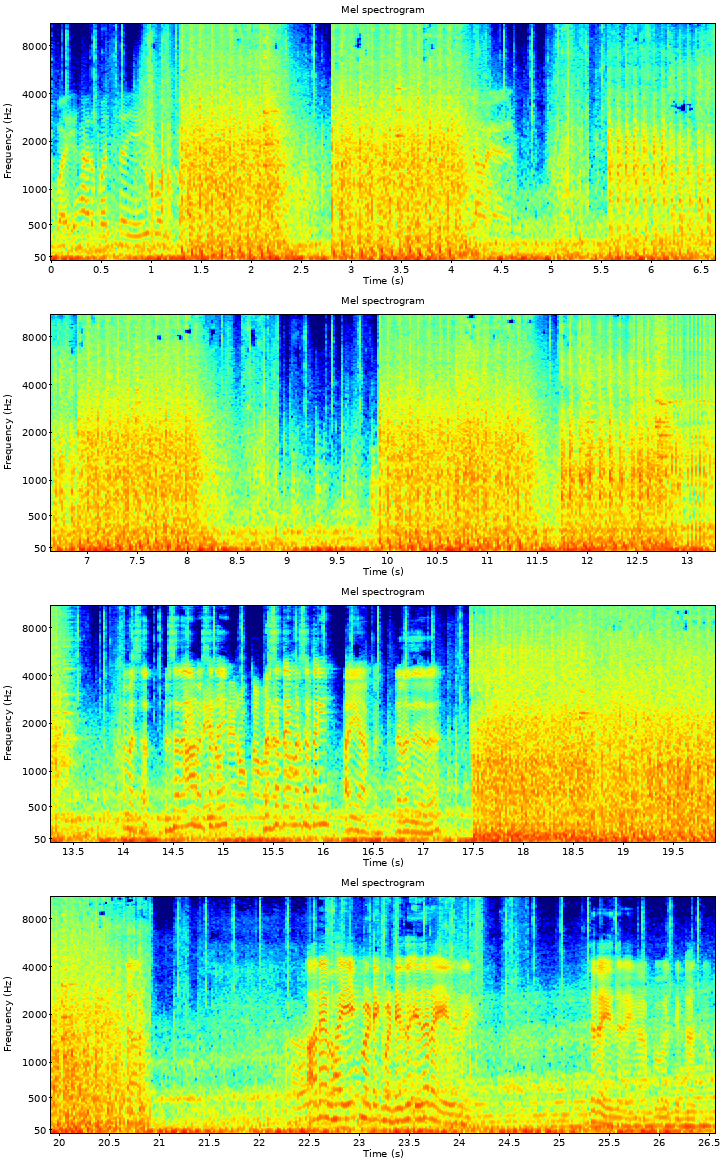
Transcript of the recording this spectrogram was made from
जाओ भाई हर बच्चा यही बोलता है। मेरे साथ मेरे साथ आइए मेरे साथ आइए। मेरे साथ आइए मेरे साथ आइए। आइए यहाँ पे दे रहे अरे भाई एक मिनट एक मिनट इधर इधर आइए इधर आइए। इधर आइए इधर आइए मैं आपको कुछ दिखाता हूँ।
